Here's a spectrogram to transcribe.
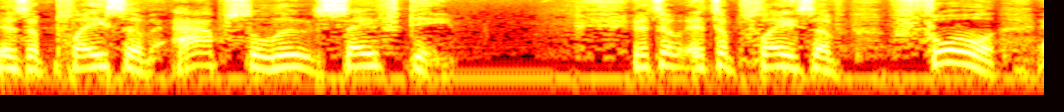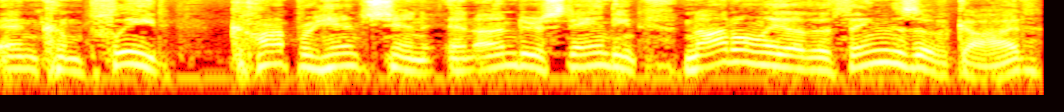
is a place of absolute safety. It's a, it's a place of full and complete comprehension and understanding, not only of the things of God,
